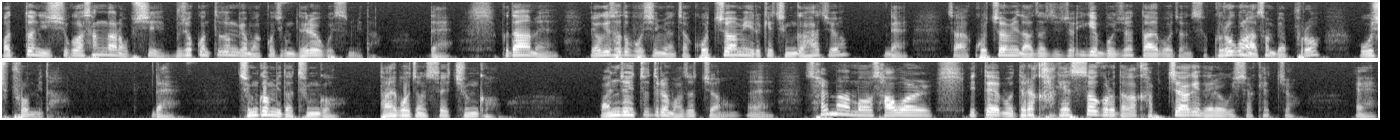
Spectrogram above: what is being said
어떤 이슈가 상관없이 무조건 두둥겨 맞고 지금 내려오고 있습니다. 네. 그 다음에 여기서도 보시면 자 고점이 이렇게 증가하죠. 네. 자 고점이 낮아지죠. 이게 뭐죠? 다이버전스. 그러고 나서 몇 프로? 50%입니다. 네. 증거입니다. 증거. 다이버전스의 증거. 완전히 두드려 맞았죠. 예. 설마 뭐 4월 이때 뭐 내려가겠어 그러다가 갑자기 내려오기 시작했죠. 예.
